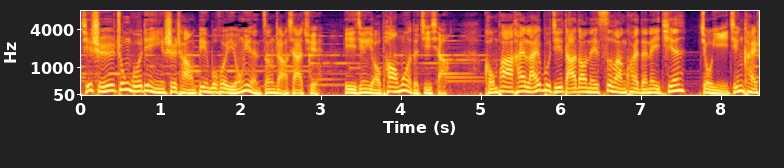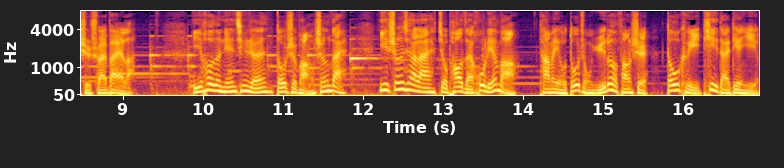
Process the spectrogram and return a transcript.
其实中国电影市场并不会永远增长下去，已经有泡沫的迹象，恐怕还来不及达到那四万块的那天，就已经开始衰败了。以后的年轻人都是网生代，一生下来就抛在互联网，他们有多种娱乐方式都可以替代电影，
